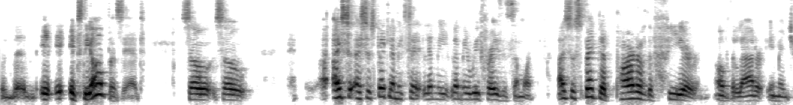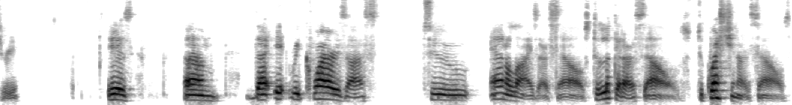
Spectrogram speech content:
it, it, it's the opposite. So so I, I, suspect. Let me say. Let me let me rephrase it somewhat. I suspect that part of the fear of the ladder imagery is um, that it requires us to analyze ourselves, to look at ourselves, to question ourselves.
